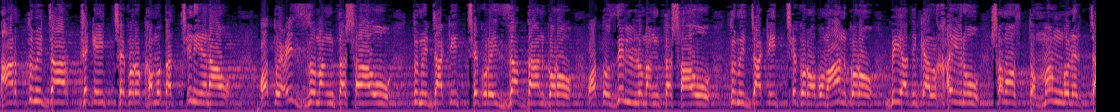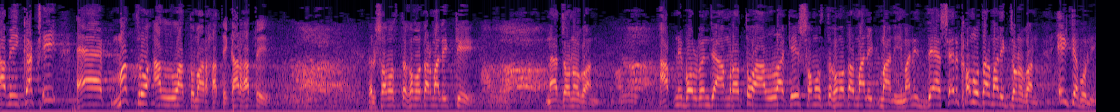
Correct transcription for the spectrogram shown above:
আর তুমি যার থেকে ইচ্ছে করো ক্ষমতা ছিনিয়ে নাও। অত ইজ্জু মাং তাশাউ। তুমি যাকে ইচ্ছে করো ইজ্জাত দান করো অত জিল্লু মাং তাশাউ। তুমি যাকে ইচ্ছে করো অপমান করো, বিয়াদিকাল খাইরু। সমস্ত মঙ্গলের চাবি কাঠি, একমাত্র আল্লাহ তোমার হাতে। কার হাতে? তাহলে সমস্ত ক্ষমতার মালিক কে? না, জনগণ। আপনি বলবেন যে আমরা তো আল্লাহকে সমস্ত ক্ষমতার মালিক মানি মানে দেশের ক্ষমতার মালিক জনগণ। এইটা বলি।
